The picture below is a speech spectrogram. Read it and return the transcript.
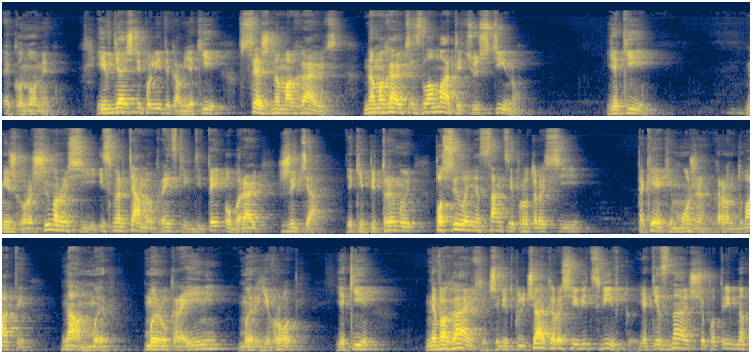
економіку. І вдячний політикам, які все ж намагаються, намагаються зламати цю стіну, які між грошима Росії і смертями українських дітей обирають життя, які підтримують посилення санкцій проти Росії, таке, яке може гарантувати нам мир, мир Україні, мир Європі, які не вагаються чи відключати Росію від СВІФТу, які знають, що потрібно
